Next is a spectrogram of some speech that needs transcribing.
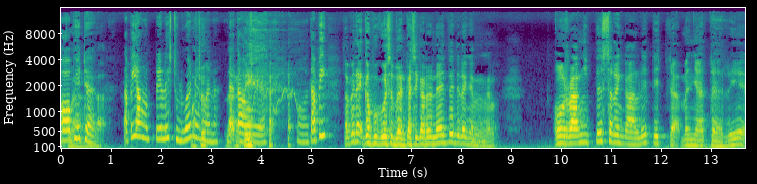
oh beda nggak. tapi yang rilis duluan yang Waduh, mana nggak tahu ya oh tapi tapi nek ke buku sebenarnya kasih karunia itu dia kan orang itu sering kali tidak menyadari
